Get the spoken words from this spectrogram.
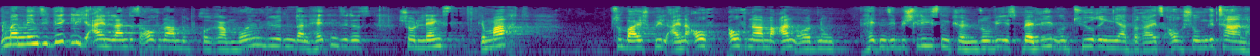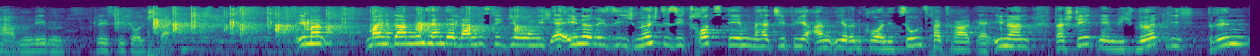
Ich meine, wenn Sie wirklich ein Landesaufnahmeprogramm wollen würden, dann hätten Sie das schon längst gemacht. Zum Beispiel eine Aufnahmeanordnung hätten Sie beschließen können, so wie es Berlin und Thüringen ja bereits auch schon getan haben, neben Schleswig-Holstein. Meine Damen und Herren der Landesregierung, ich erinnere Sie, ich möchte Sie trotzdem, Herr Tippi, an Ihren Koalitionsvertrag erinnern. Da steht nämlich wörtlich drin,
